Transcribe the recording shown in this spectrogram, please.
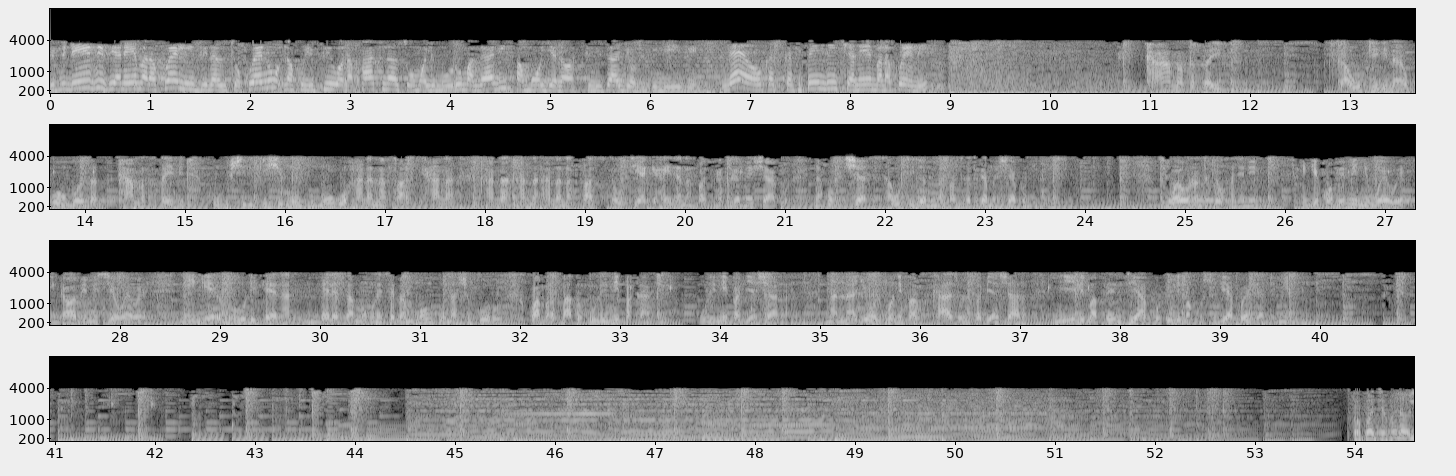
vipindi hivi vya neema na kweli vinaletwa kwenu na kulipiwa na ptns wa mwalimu huruma gadi pamoja na wasikilizaji wa vipindi hivi. Leo katika kipindi cha neema na kweli kama sasa hivi sauti inayokuongoza kama sasa hivi humshirikishi mungu. Mungu hana nafasi hana hana hana, hana nafasi. Sauti yake haina nafasi katika maisha yako. Na kuhakikisha sauti iliyo na nafasi katika maisha yako ni ibilisi wewe unatakiwa kufanya nini? Ingekuwa mimi ni wewe ingawa mimi sio wewe ningerudi tena mbele za mungu niseme mungu nashukuru kwamba baba ulinipa kazi ulinipa biashara. Na najua uliponipa kazi ulinipa biashara ni ili mapenzi yako ili makusudi yako yote yatimie. Pale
